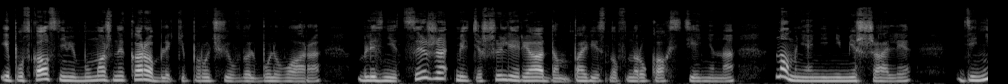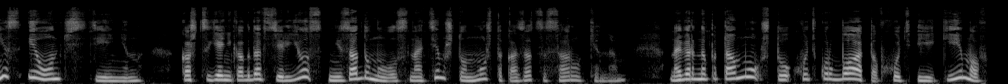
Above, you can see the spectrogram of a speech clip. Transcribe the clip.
и пускал с ними бумажные кораблики по ручью вдоль бульвара. Близнецы же мельтешили рядом, повиснув на руках Стенина, но мне они не мешали. Денис и он Стенин. Кажется, я никогда всерьез не задумывался над тем, что он может оказаться Сорокиным. Наверное, потому, что хоть Курбатов, хоть и Якимов,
